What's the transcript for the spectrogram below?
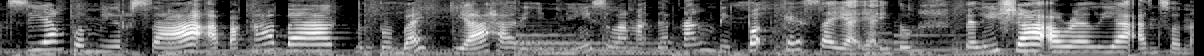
Selamat siang pemirsa, apa kabar? Tentu baik ya hari ini Selamat datang di podcast saya yaitu Felicia Aurelia Ansona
